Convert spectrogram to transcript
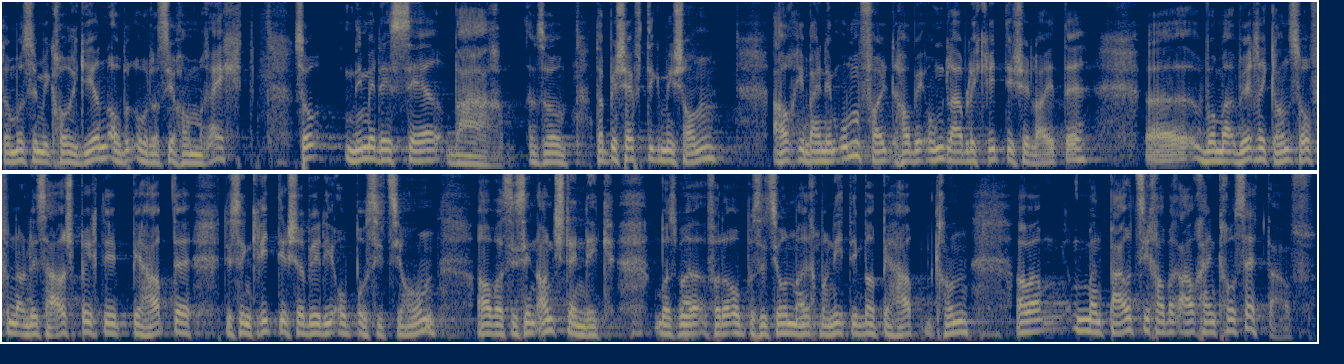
da muss ich mich korrigieren oder, oder Sie haben recht, so nehme ich das sehr wahr. Also da beschäftige ich mich schon. Auch in meinem Umfeld habe ich unglaublich kritische Leute, äh, wo man wirklich ganz offen alles ausspricht. Ich behaupte, die sind kritischer wie die Opposition, aber sie sind anständig, was man von der Opposition manchmal nicht immer behaupten kann. Aber man baut sich aber auch ein Korsett auf.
